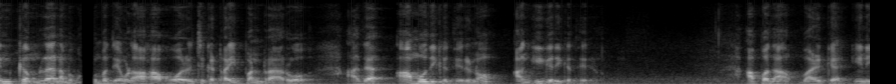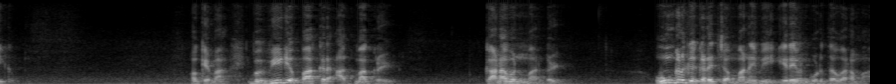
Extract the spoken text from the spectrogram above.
இன்கமில் நம்ம குடும்பத்தை எவ்வளோ ஆகாகோ வச்சுக்க ட்ரை பண்ணுறாரோ அதை ஆமோதிக்க தெரியணும் அங்கீகரிக்க தெரியணும் அப்போ தான் வாழ்க்கை இனிக்கும். ஓகேம்மா இப்போ வீடியோ பார்க்குற ஆத்மாக்கள் கணவன்மார்கள் உங்களுக்கு கிடைச்ச மனைவி இறைவன் கொடுத்த வரமா?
